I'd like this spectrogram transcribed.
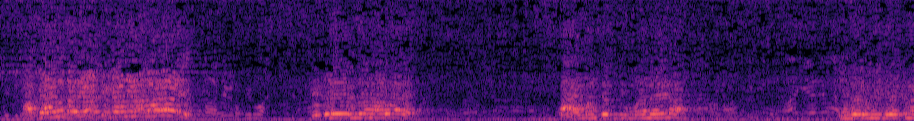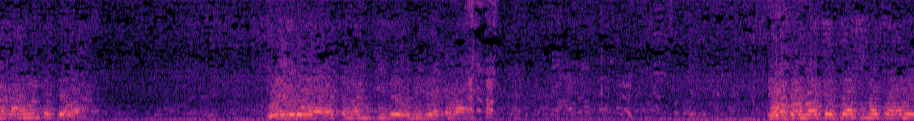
अभ्यंतर या ठिकाणी आलाय. तिकडे एक जण आलाय. काय म्हणतात ती मन आहे ना? इधर मी देखना काय म्हणतात त्याला? एक डोळा रत्ना किधर मी देखना वापरण्याचे प्रश्न चालू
